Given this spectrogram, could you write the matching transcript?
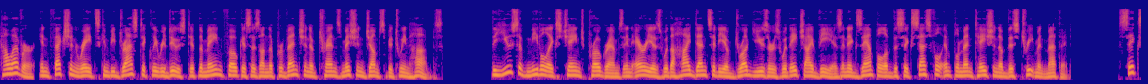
However, infection rates can be drastically reduced if the main focus is on the prevention of transmission jumps between hubs. The use of needle exchange programs in areas with a high density of drug users with HIV is an example of the successful implementation of this treatment method. 6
